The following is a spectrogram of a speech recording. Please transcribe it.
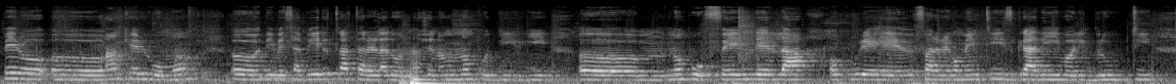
però eh, anche l'uomo eh, deve saper trattare la donna, cioè non, non può dirgli, ehm, non può offenderla oppure fare commenti sgradevoli, brutti.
